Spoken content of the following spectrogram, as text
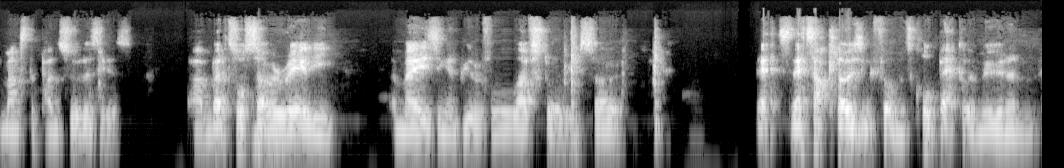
amongst the Pansulas is. Um, but it's also a really amazing and beautiful love story. So that's that's our closing film. It's called Back of the Moon, and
